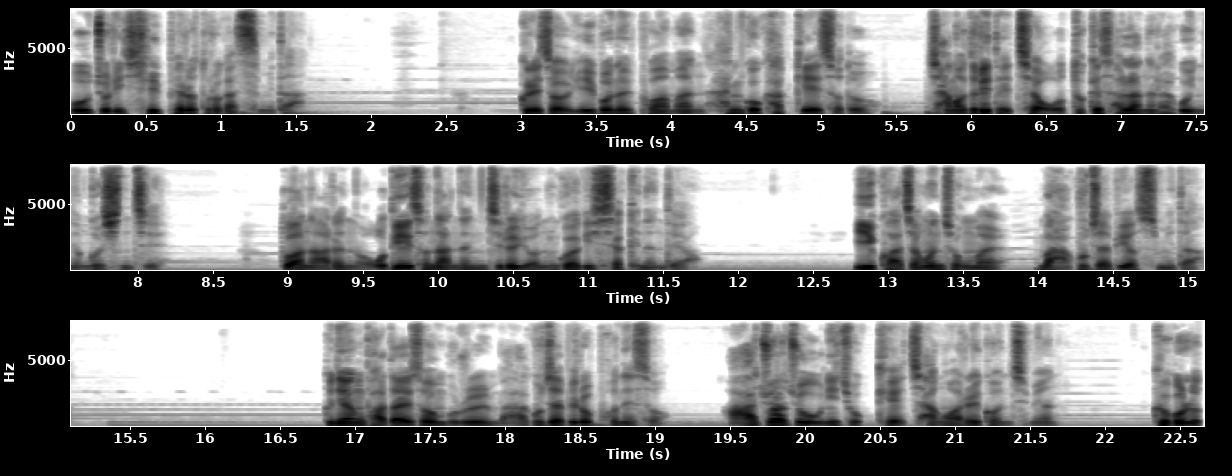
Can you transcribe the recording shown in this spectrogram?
모조리 실패로 돌아갔습니다. 그래서 일본을 포함한 한국 학계에서도 장어들이 대체 어떻게 산란을 하고 있는 것인지 또한 알은 어디에서 낳는지를 연구하기 시작했는데요. 이 과정은 정말 마구잡이였습니다. 그냥 바다에서 물을 마구잡이로 퍼내서 아주 아주 운이 좋게 장어알을 건지면 그걸로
